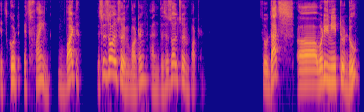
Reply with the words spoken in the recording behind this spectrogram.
It's good. It's fine. But this is also important and this is also important. So that's uh, what you need to do.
